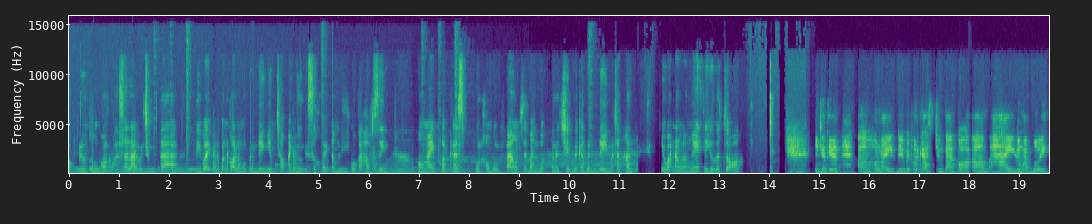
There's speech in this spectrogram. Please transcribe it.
học đường không còn quá xa lạ với chúng ta. Tuy vậy, nó vẫn còn là một vấn đề nghiêm trọng ảnh hưởng đến sức khỏe tâm lý của các học sinh. Hôm nay podcast 404 Found sẽ bàn luận và nói chuyện về các vấn đề mà chắc hẳn nhiều bạn đang lắng nghe sẽ hiểu rất rõ. Nhưng trước tiên, um, hôm nay đến với podcast chúng ta có um, hai gương mặt mới.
